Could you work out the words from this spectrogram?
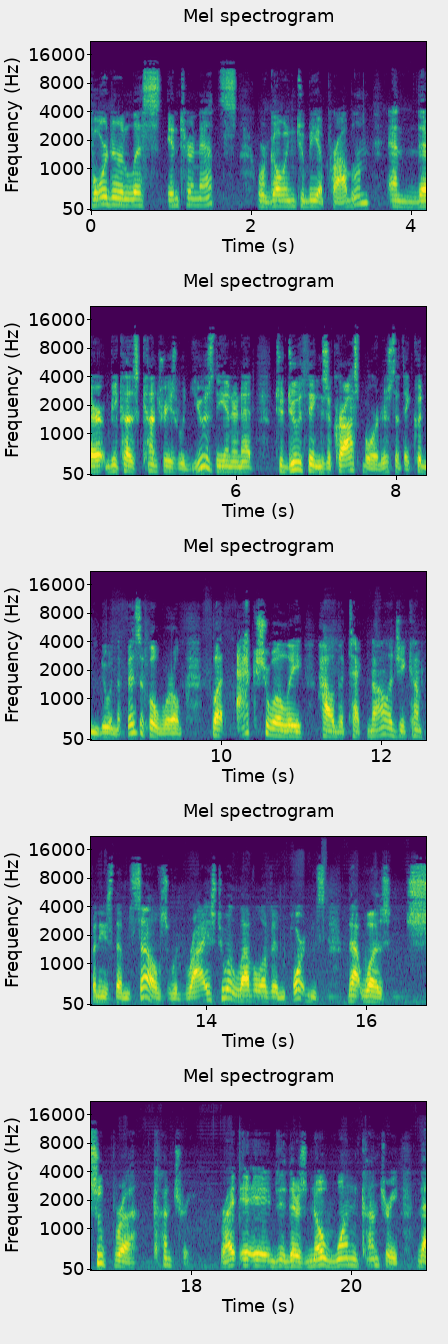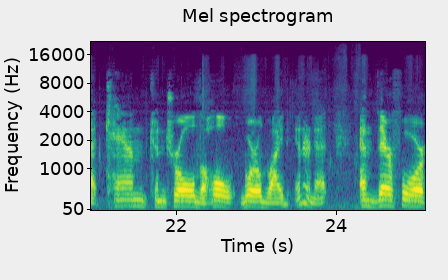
borderless internets were going to be a problem and there because countries would use the internet to do things across borders that they couldn't do in the physical world but actually how the technology companies themselves would rise to a level of importance that was supra country right it, it, there's no one country that can control the whole worldwide internet and therefore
